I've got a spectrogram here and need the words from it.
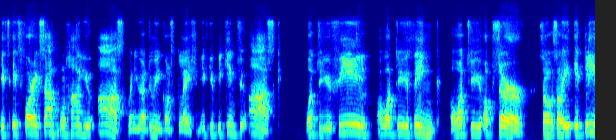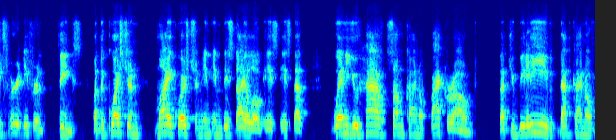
It's it's for example how you ask when you are doing constellation. If you begin to ask what do you feel or what do you think or what do you observe? So so it, it leads very different things. But the question my question in, in this dialogue is, is that when you have some kind of background that you believe that kind of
